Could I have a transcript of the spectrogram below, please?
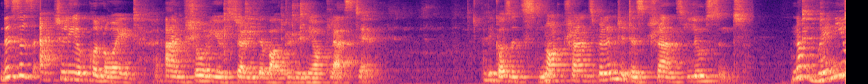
This is actually a colloid. I'm sure you've studied about it in your class 10. because it's not transparent, it is translucent. Now when you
